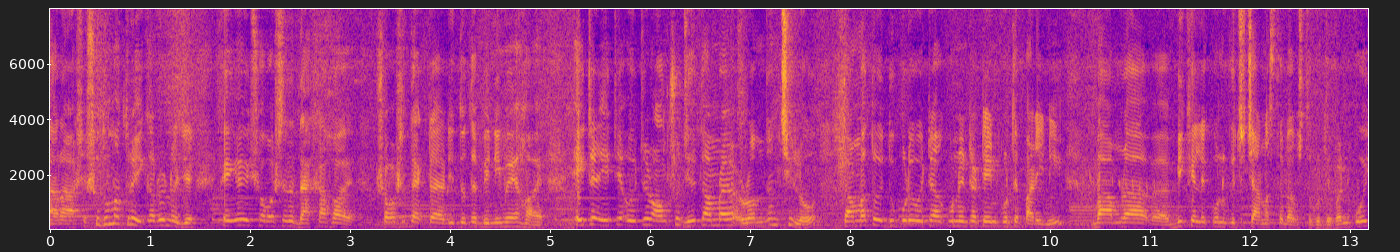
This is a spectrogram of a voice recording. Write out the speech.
তারা আসে। শুধুমাত্র এই কারণে যে এই সবার সাথে দেখা হয়, সবার সাথে একটা হৃদয়তে বিনিময় হয়। এইটা এটা ওইটার অংশ যেহেতু আমরা রমজান ছিল, তো আমরা তো ওই দুপুরে ওইটা কোনো এন্টারটেইন করতে পারিনি বা আমরা বিকেলে কোনো কিছু চা নাস্তার ব্যবস্থা করতে পারিনি। ওই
